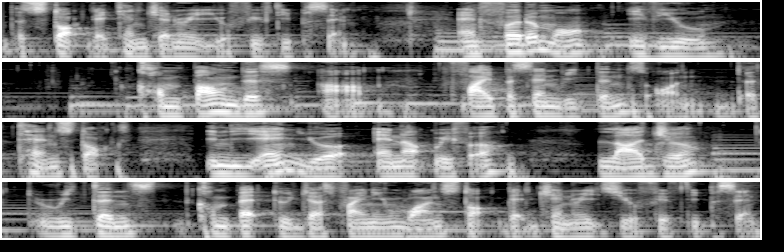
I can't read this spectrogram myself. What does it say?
the stock that can generate you 50%. And furthermore, if you compound this um, 5% returns on the 10 stocks, in the end, you'll end up with a larger returns compared to just finding one stock that generates you 50%,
